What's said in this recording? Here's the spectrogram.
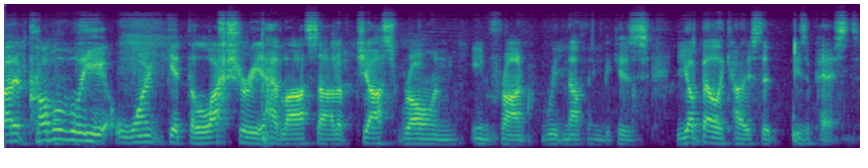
but it probably won't get the luxury it had last start of just rolling in front with nothing because you got Bellicose that is a pest.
